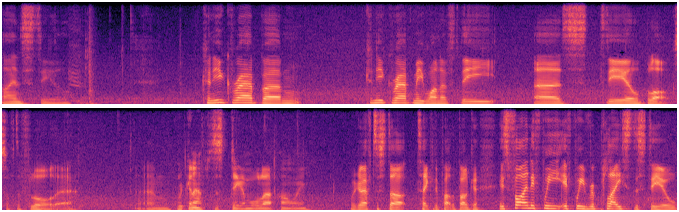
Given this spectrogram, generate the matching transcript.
iron, steel. Can you grab? Um, can you grab me one of the uh, steel blocks off the floor there? Um, We're gonna have to just dig them all up, aren't we? we're gonna have to start taking apart the bunker. It's fine if we if we replace the steel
